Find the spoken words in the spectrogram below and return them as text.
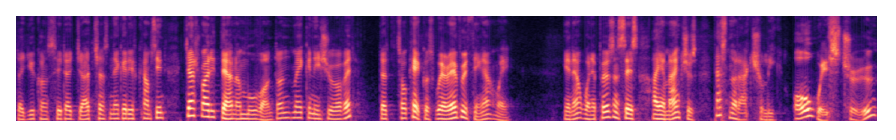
that you consider judged as negative comes in, just write it down and move on. Don't make an issue of it. That's okay, because we're everything, aren't we? You know, when a person says, I am anxious, that's not actually always true.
